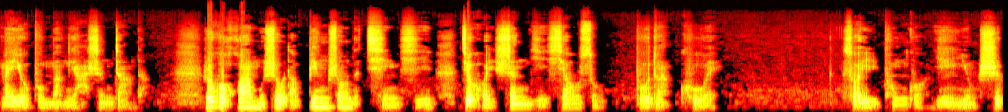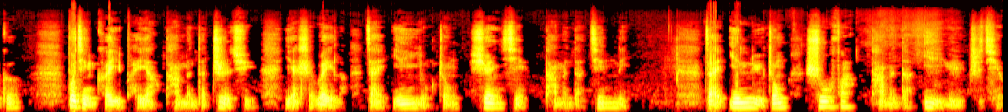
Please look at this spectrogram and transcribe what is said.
没有不萌芽生长的。如果花木受到冰霜的侵袭，就会生意萧索，不断枯萎。所以，通过吟咏诗歌。不仅可以培养他们的志趣，也是为了在吟咏中宣泄他们的精力，在音律中抒发他们的抑郁之情。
